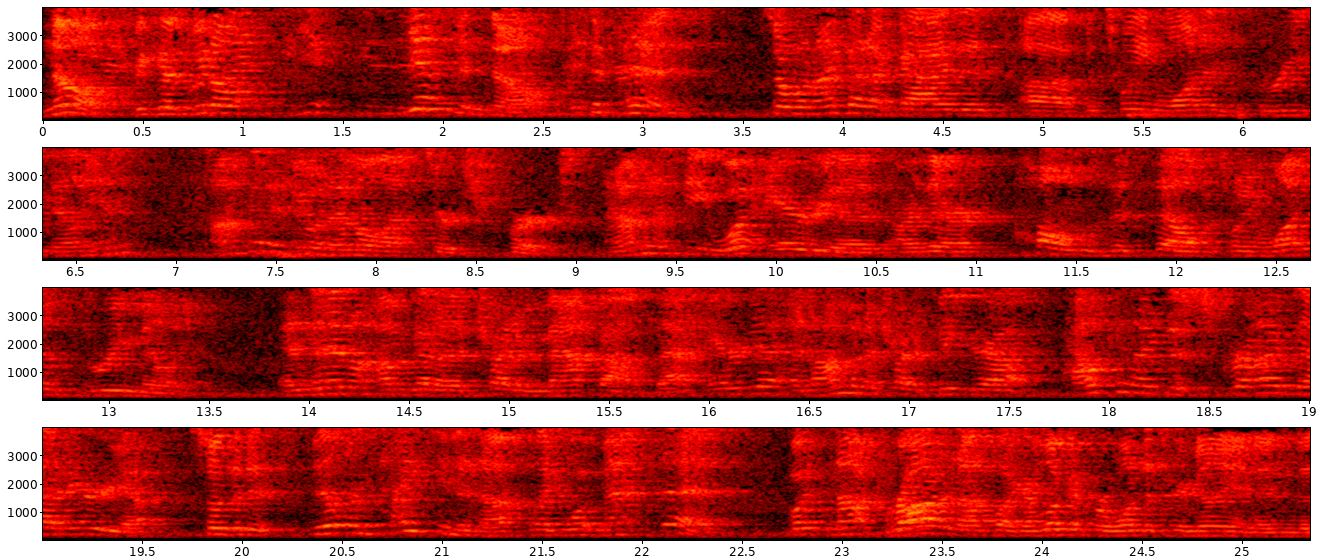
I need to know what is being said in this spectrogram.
you know. if- No, because we don't. y- Yes and no. It depends. So when I got a guy that's uh, between one and three million, I'm going to do an MLS search first, and I'm going to see what areas are there homes that sell between one and three million. And then I'm going to try to map out that area, and I'm going to try to figure out how can I describe that area so that it's still enticing enough, like what Matt said, but not broad enough, like I'm looking for one to three million in the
